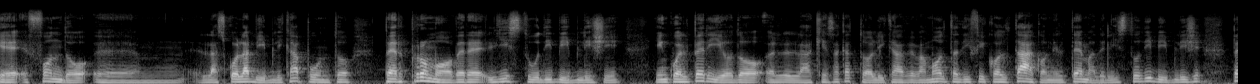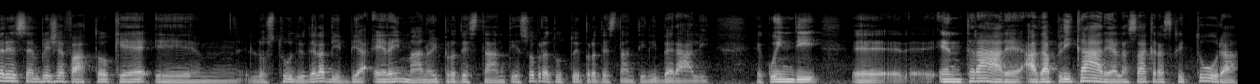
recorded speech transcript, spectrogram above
che fondò ehm, la scuola biblica appunto per promuovere gli studi biblici. In quel periodo eh, la Chiesa Cattolica aveva molta difficoltà con il tema degli studi biblici per il semplice fatto che ehm, lo studio della Bibbia era in mano ai protestanti e soprattutto ai protestanti liberali. E quindi eh, entrare ad applicare alla Sacra Scrittura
